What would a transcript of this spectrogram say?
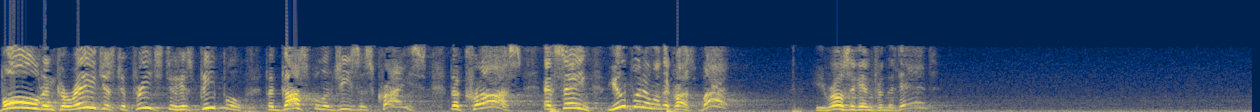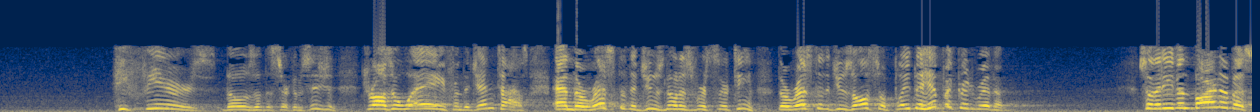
Bold and courageous to preach to his people the gospel of Jesus Christ, the cross, and saying, You put him on the cross, but he rose again from the dead. He fears those of the circumcision, draws away from the Gentiles. And the rest of the Jews, notice verse 13, the rest of the Jews also played the hypocrite rhythm. So that even Barnabas,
